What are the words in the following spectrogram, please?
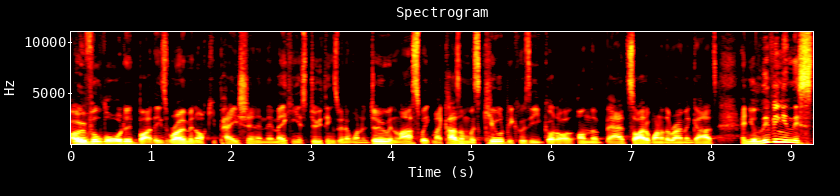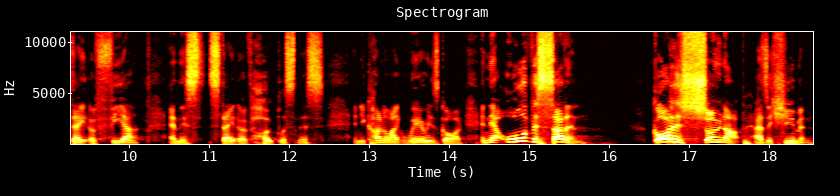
overlorded by these Roman occupation, and they're making us do things we don't want to do. And last week, my cousin was killed because he got on the bad side of one of the Roman guards. And you're living in this state of fear and this state of hopelessness, and you're kind of like, where is God? And now all of a sudden, God has shown up as a human.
